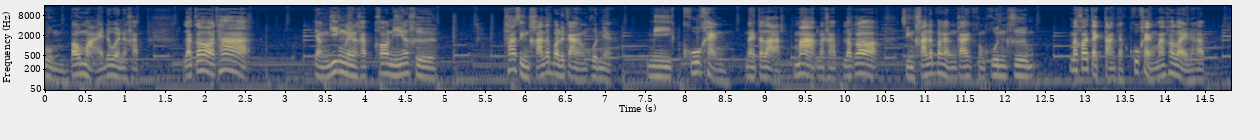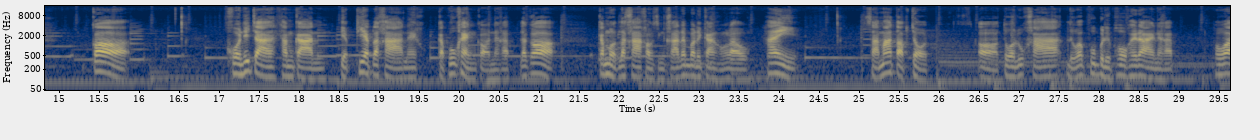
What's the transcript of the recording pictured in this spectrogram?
กลุ่มเป้าหมายด้วยนะครับ แล้วก็ถ้าอย่างยิ่งเลยนะครับ ข้อนี้ก็คือ ถ้าสินค้าและบริการของคุณเนี่ยมีคู่แข่งในตลาดมากนะครับ แล้วก็สินค้าและบริการของคุณคือไม่ค่อยแตกต่างจากคู่แข่งมากเท่าไหร่นะครับ ก็ ควรที่จะทำการเปรียบเทียบราคาในกับคู่แข่งก่อนนะครับ แล้วก็กำหนดราคาของสินค้าและบริการของเราให้สามารถตอบโจทย์ตัวลูกค้าหรือว่าผู้บริโภคให้ได้นะครับ เพราะว่า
